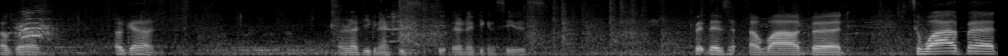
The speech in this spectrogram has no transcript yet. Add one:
Oh god. Oh god. I don't know if you can actually. See, I don't know if you can see this. But there's a wild bird. It's a wild bird.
